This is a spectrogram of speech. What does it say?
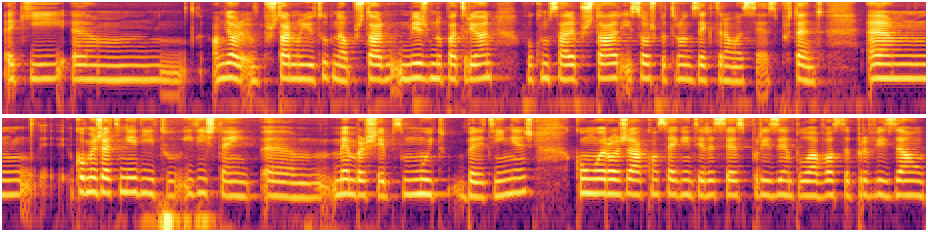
aqui, um, ou melhor, postar no YouTube, não, postar mesmo no Patreon, vou começar a postar e só os patronos é que terão acesso. Portanto, um, como eu já tinha dito, existem um, memberships muito baratinhas. Com o euro já conseguem ter acesso, por exemplo, à vossa previsão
